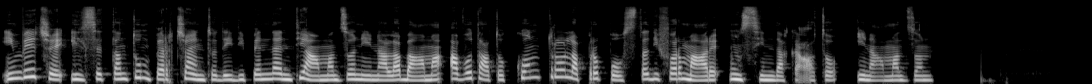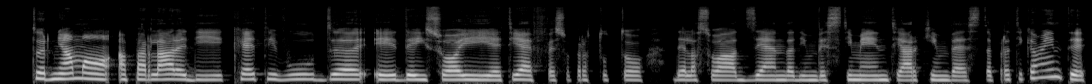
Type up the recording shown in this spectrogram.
Invece il 71% dei dipendenti Amazon in Alabama ha votato contro la proposta di formare un sindacato in Amazon. Torniamo a parlare di Katie Wood e dei suoi ETF, soprattutto della sua azienda di investimenti ARK Invest. Praticamente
